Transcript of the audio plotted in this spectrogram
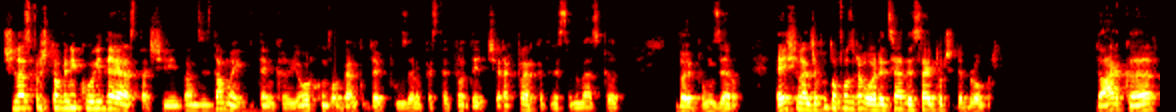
Și la sfârșit au venit cu ideea asta și am zis, da, mai evident că eu oricum vorbeam cu 2.0 peste tot, deci era clar că trebuie să numească 2.0. Ei, și la început a fost o rețea de site-uri și de bloguri. Doar că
